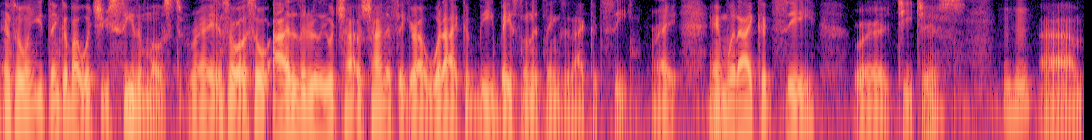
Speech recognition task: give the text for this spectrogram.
And so when you think about what you see the most, right? And so so I literally was, try, was trying to figure out what I could be based on the things that I could see, right? And what I could see were teachers. Um,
